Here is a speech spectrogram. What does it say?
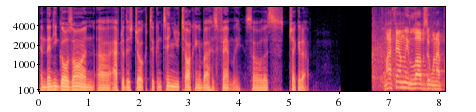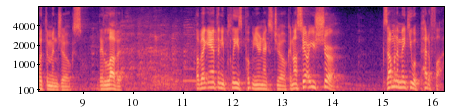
And then he goes on uh, after this joke to continue talking about his family. So let's check it out. My family loves it when I put them in jokes. They love it. They'll be like, Anthony, please put me in your next joke. And I'll say, Are you sure? Because I'm going to make you a pedophile.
